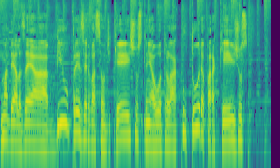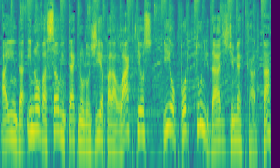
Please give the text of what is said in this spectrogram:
Uma delas é a biopreservação de queijos, tem a outra lá, cultura para queijos, ainda inovação em tecnologia para lácteos e oportunidades de mercado, tá?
